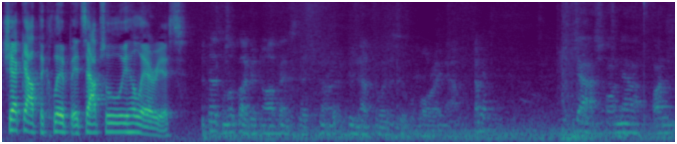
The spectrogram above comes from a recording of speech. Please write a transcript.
check out the clip. It's absolutely hilarious. It doesn't look like an offense that's going enough to win the Super Bowl right now. Josh, on now, on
